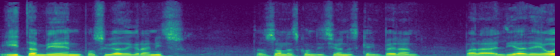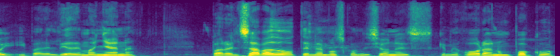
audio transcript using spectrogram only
y también posibilidad de granizo. Entonces son las condiciones que imperan para el día de hoy y para el día de mañana. Para el sábado tenemos condiciones que mejoran un poco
